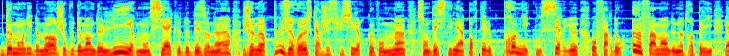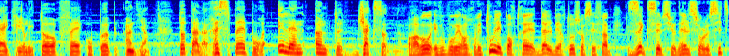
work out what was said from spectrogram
De mon lit de mort, je vous demande de lire mon siècle de déshonneur. Je meurs plus heureuse car je suis sûre que vos mains sont destinées à porter le premier coup sérieux au fardeau infamant de notre pays et à écrire les torts faits au peuple indien. Total respect pour Helen Hunt Jackson. Bravo, et vous pouvez retrouver tous les portraits d'Alberto sur ces femmes exceptionnelles sur le site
